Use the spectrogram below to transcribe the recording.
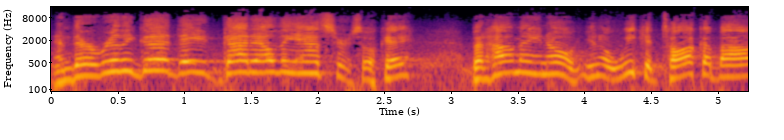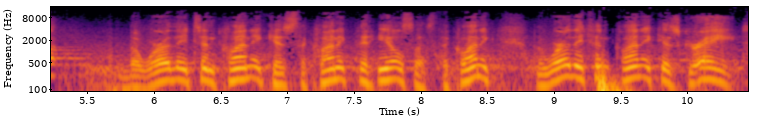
And they're really good. They got all the answers, okay? But how many know? You know, we could talk about the Worthington Clinic is the clinic that heals us. The clinic, the Worthington Clinic is great.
